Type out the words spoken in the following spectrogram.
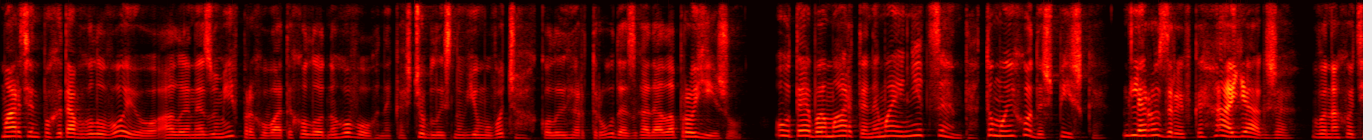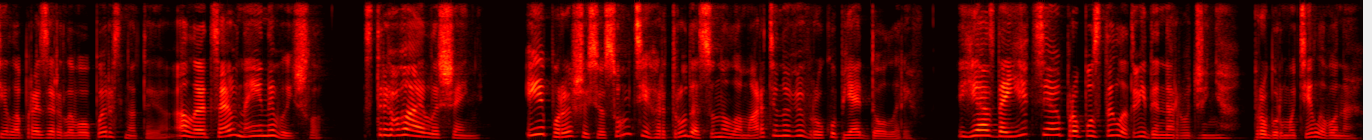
Мартін похитав головою, але не зумів приховати холодного вогника, що блиснув йому в очах, коли Гертруда згадала про їжу. У тебе, Марте, немає ні цента, тому й ходиш пішки. Для розривки, а як же? Вона хотіла презирливо пирснути, але це в неї не вийшло. Стривай лишень. І, порившись у сумці, Гертруда сунула Мартінові в руку п'ять доларів. Я, здається, пропустила твій день народження, пробурмотіла вона.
